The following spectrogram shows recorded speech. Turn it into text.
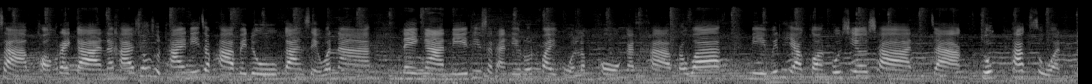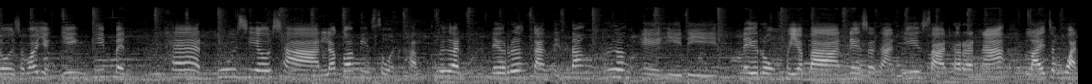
ที่ 3 ของรายการนะคะ ช่วงสุดท้ายนี้จะพาไปดูการเสวนาในงานนี้ที่สถานีรถไฟหัวลำโพงกันค่ะ เพราะว่ามีวิทยากรผู้เชี่ยวชาญจากทุกภาคส่วน โดยเฉพาะอย่างยิ่งที่เป็นแพทย์ผู้เชี่ยวชาญ แล้วก็มีส่วนขับเคลื่อนในเรื่องการติดตั้งเครื่อง AED ในโรงพยาบาล ในสถานที่สาธารณะหลายจังหวัด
